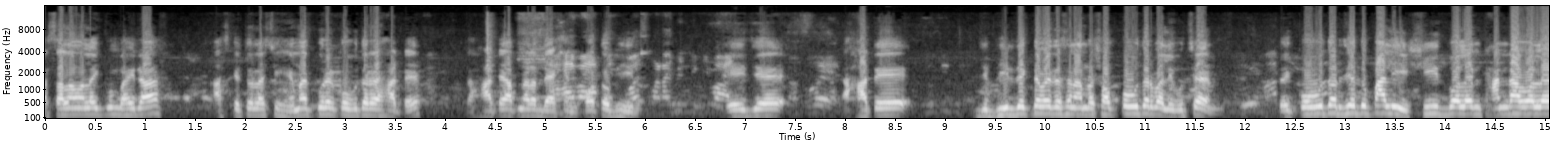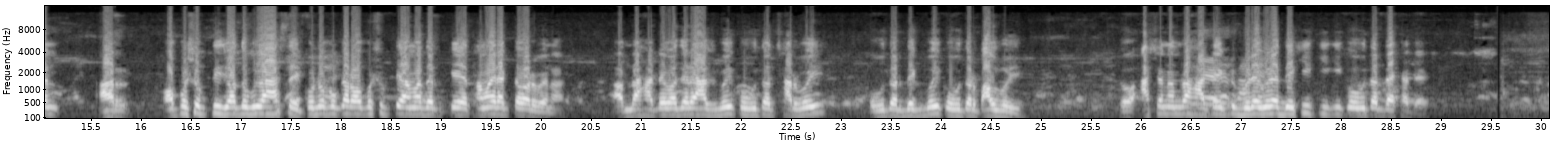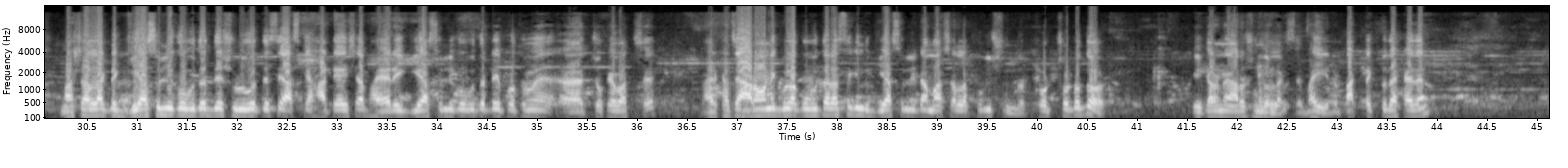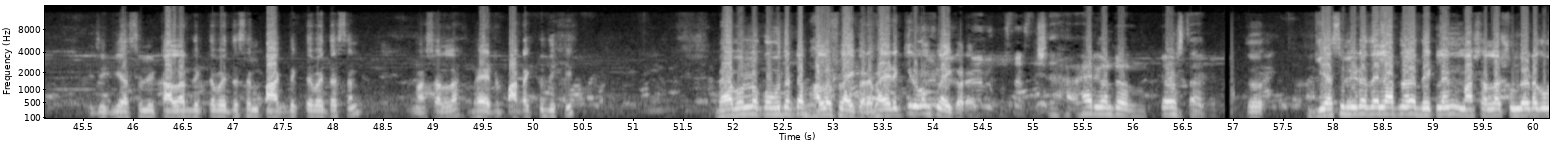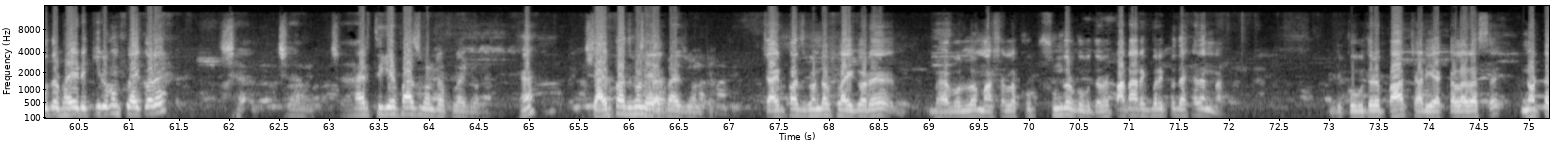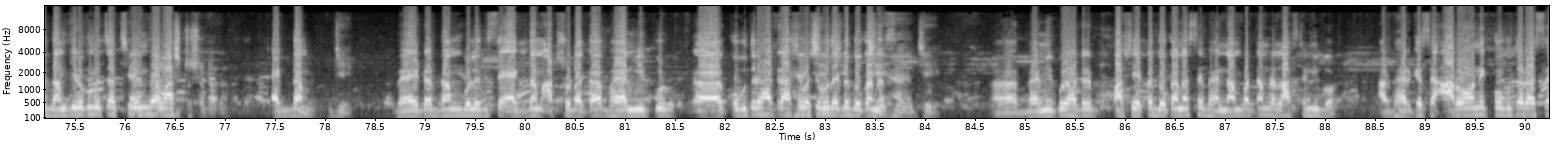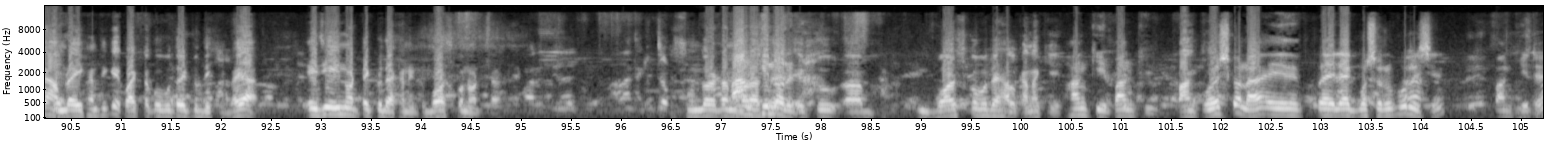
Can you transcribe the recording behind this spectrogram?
আসসালামু আলাইকুম ভাইরা। আজকে চলে আসছি হেমাদপুরের কবুতরের হাটে। হাটে আপনারা দেখেন কত ভিড়। এই যে হাটে যে ভিড় দেখতে পাইতেছেন আমরা সব কবুতর পালি, বুঝছেন? কবুতর যেহেতু পালি, শীত বলেন, ঠান্ডা বলেন, আর অপশক্তি যতগুলো আছে, কোনো প্রকার অপশক্তি আমাদেরকে থামায় রাখতে পারবে না। আমরা হাটে বাজারে আসবই, কবুতর ছাড়বই, কবুতর দেখবই, কবুতর পালবই। তো আসেন আমরা হাটে একটু ঘুরে ঘুরে দেখি কি কি কবুতর দেখা যায়। মাশাআল্লাহ একটা গিয়াসুলি কবুতর দিয়ে শুরু করতেছি। আজকে হাটে এসে ভাইয়ার এই গিয়াসুলি কবুতরটাই প্রথমে চোখে বাচ্ছে। ভাইয়ের কাছে আরও অনেকগুলা কবুতর আছে কিন্তু গিয়াসুলিটা মাশাআল্লাহ খুবই সুন্দর। ছোট ছোট তো এই কারণে আরও সুন্দর লাগছে। ভাই এটা পাকটা একটু দেখায় দেন। এই যে গিয়াসুলির কালার দেখতে পাইতেছেন পাক দেখতে পাইতেছেন মাশাআল্লাহ। ভাই এটা পাটা একটু দেখি। ভাইয়া বলল কবুতরটা ভালো ফ্লাই করে। ভাই এটা কীরকম ফ্লাই করে? ব্যবস্থা তো গিয়াসুলিটা তাইলে আপনারা দেখলেন মাশাআল্লাহ সুন্দর একটা কবুতর। ভাই এটা কীরকম ফ্লাই করে? হায়ার থেকে পাঁচ ঘণ্টা ফ্লাই করে। হ্যাঁ? চার পাঁচ ঘণ্টা? পাঁচ ঘণ্টা। চার পাঁচ ঘণ্টা ফ্লাই করে। ভাই বলল মাশাল্লাহ খুব সুন্দর কবুতর। ভাই পাটা আরেকবার একটু দেখা দেন না? যে কবুতরের পা চারি এক কালার আছে। নটটার দাম কি রকমের চাচ্ছিলেন ভাই? একদম টাকা। একদম? জি। ভাইয়া এটার দাম বলে দিচ্ছে একদম আটশো টাকা। ভাইয়ার মিরপুর কবুতরের হাটের আশেপাশে বোধহয় একটা দোকান আছে। হ্যাঁ জি। মিরপুর হাটের পাশে একটা দোকান আছে ভ্যান নাম্বারটা আমরা লাস্টে নিব। আর ভাইয়ের কাছে আরও অনেক কবুতর আছে আমরা এখান থেকে কয়েকটা কবুতর একটু দেখি। ভাইয়া এই যে এই নটটা একটু দেখান একটু বয়স্ক নটটা। সুন্দর একটা নট আছে একটু বয়স্ক বোধ হালকা নাকি? পাঙ্কি পাঙ্কি পাঙ্কি বয়স্ক না এই প্রায় এক বছর উপর হয়েছে পাঙ্কি এটা।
